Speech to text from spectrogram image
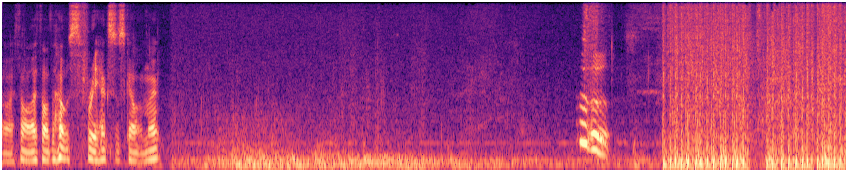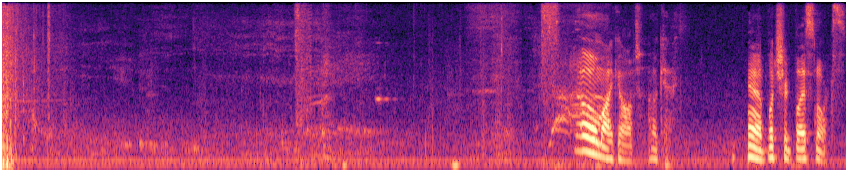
Oh, I thought I thought that was free exoskeleton there. Oh my god. Okay. Yeah, butchered by snorks.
